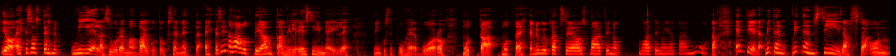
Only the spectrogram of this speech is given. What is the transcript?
Joo, ehkä se olisi tehnyt vielä suuremman vaikutuksen, että ehkä siinä haluttiin antaa niille esineille – niin kuin se puheenvuoro, mutta, mutta ehkä nykykatseja olisi vaatinut, vaatinut jotain muuta. En tiedä, miten, miten Siidassa on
